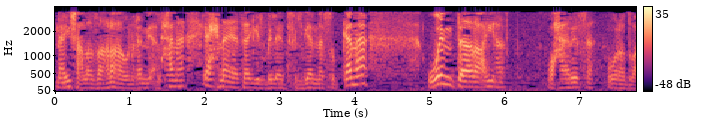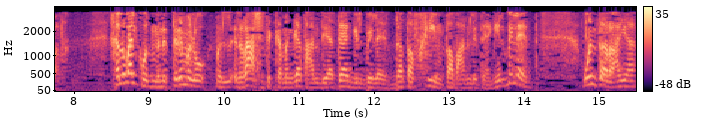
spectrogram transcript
نعيش على ظهرها ونغني ألحانها. إحنا يا تاج البلاد في الجنة سكانها وإنت راعيها وحارسها ورضوانها خلوا بالكم من ال tremolo رعشة الكمانجات عند تاج البلاد. ده تفخيم طبعا لتاج البلاد. وانت راعيها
